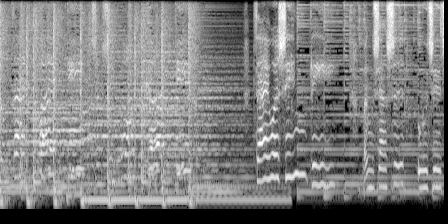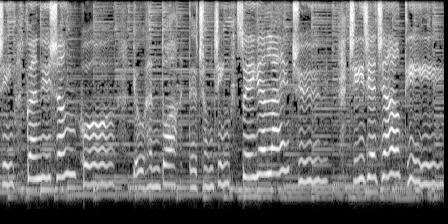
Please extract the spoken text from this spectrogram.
用再怀疑，相信我可以。在我心里，梦想是无止境，关于生活有很多的憧憬，岁月来去。季节交替，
